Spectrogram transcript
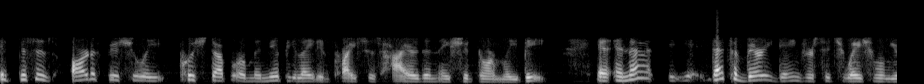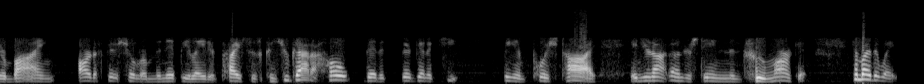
it, this is artificially pushed up or manipulated prices higher than they should normally be. And, and that that's a very dangerous situation when you're buying artificial or manipulated prices because you got to hope that it, they're going to keep being pushed high and you're not understanding the true market. And by the way,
